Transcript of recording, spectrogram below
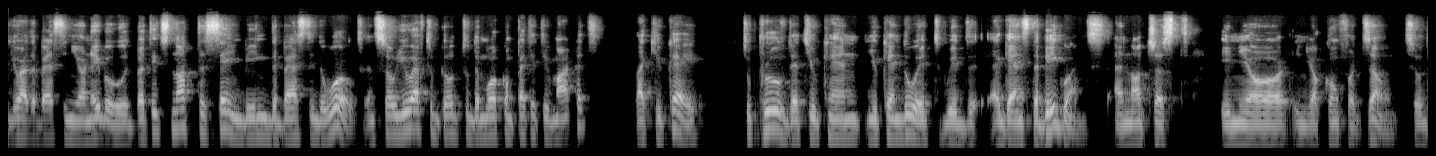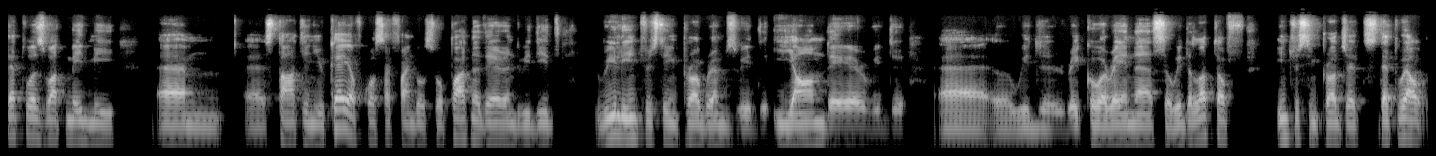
you are the best in your neighborhood but it's not the same being the best in the world and so you have to go to the more competitive markets like uk to prove that you can you can do it with against the big ones and not just in your in your comfort zone. So that was what made me um, uh, start in uk of course i find also a partner there and we did really interesting programs with E.ON there with uh, with ricoh arena. So with a lot of interesting projects that well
